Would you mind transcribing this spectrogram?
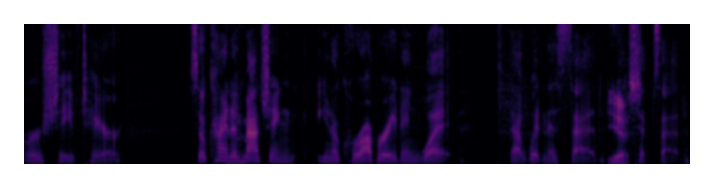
or shaved hair. So, kind of matching, you know, corroborating what that witness said. Yes. Tip said.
